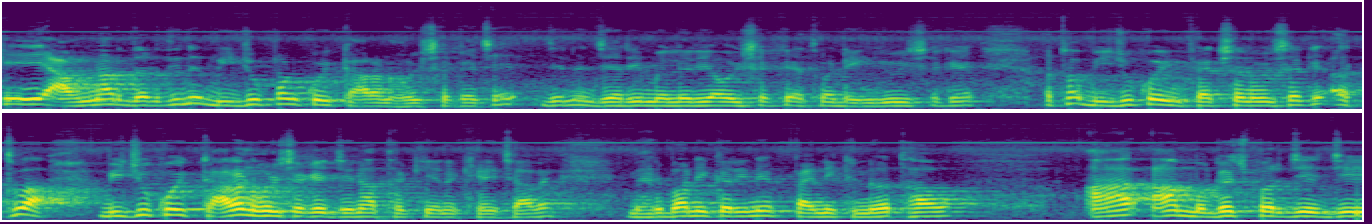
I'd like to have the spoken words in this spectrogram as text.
કે એ આવનાર દર્દીને બીજું પણ કોઈ કારણ હોઈ શકે છે, જેને ઝેરી મેલેરિયા હોઈ શકે અથવા ડેન્ગ્યુ હોઈ શકે અથવા બીજું કોઈ ઇન્ફેક્શન હોઈ શકે અથવા બીજું કોઈ કારણ હોઈ શકે જેના થકી એને ખેંચ આવે. મહેરબાની કરીને પેનિક ન થાઓ. આ આ મગજ પર જે જે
